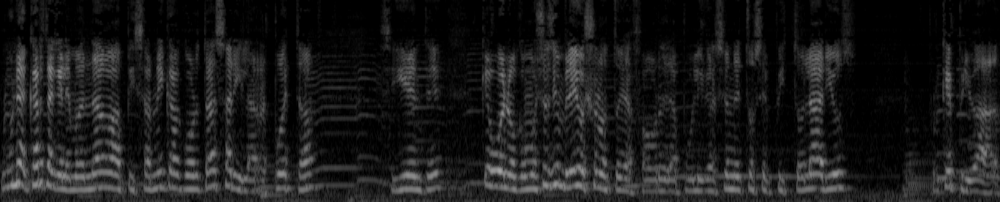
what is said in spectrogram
una carta que le mandaba Pizarnik a Cortázar y la respuesta siguiente. Que bueno, como yo siempre digo, yo no estoy a favor de la publicación de estos epistolarios porque es privado,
